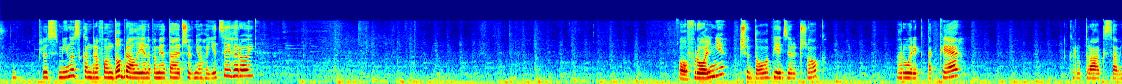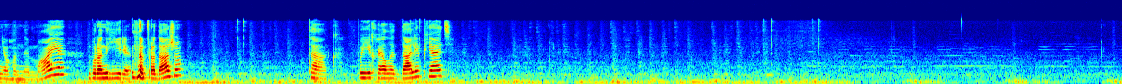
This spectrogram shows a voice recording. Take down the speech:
Плюс-мінус. Кандрафон добре, але я не пам'ятаю, чи в нього є цей герой. О, Фрольні. Чудово, 5 зірочок. Рорік таке. Крутракса в нього немає. Бурангірі на продажу. Так, поїхали далі 5.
